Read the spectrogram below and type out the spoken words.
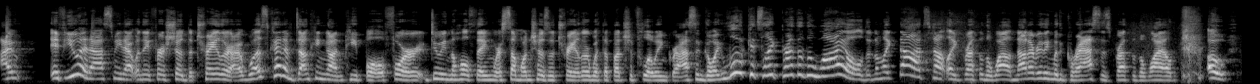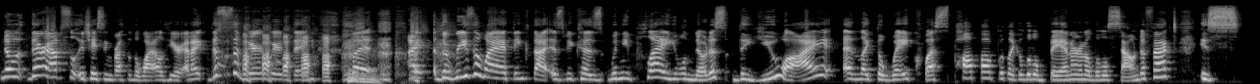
I, if you had asked me that when they first showed the trailer, I was kind of dunking on people for doing the whole thing where someone shows a trailer with a bunch of flowing grass and going, "Look, it's like Breath of the Wild," and I'm like, "No, it's not like Breath of the Wild. Not everything with grass is Breath of the Wild." Oh no, they're absolutely chasing Breath of the Wild here, and I, this is a very weird thing. But I, the reason why I think that is because when you play, you will notice the UI and like the way quests pop up with like a little banner and a little sound effect is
